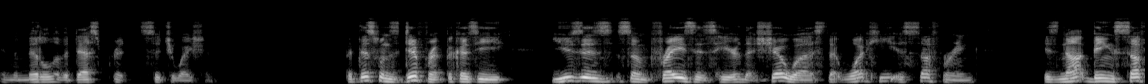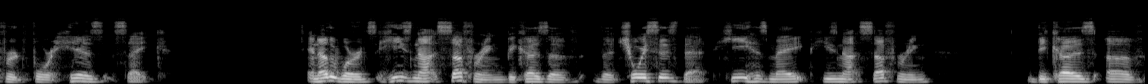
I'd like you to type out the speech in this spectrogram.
in the middle of a desperate situation. But this one's different because he uses some phrases here that show us that what he is suffering is not being suffered for his sake. In other words, he's not suffering because of the choices that he has made. He's not suffering because of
